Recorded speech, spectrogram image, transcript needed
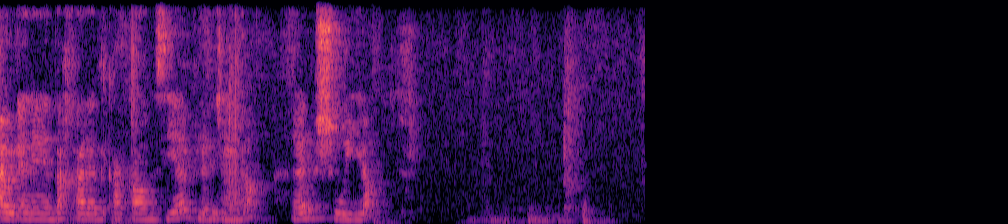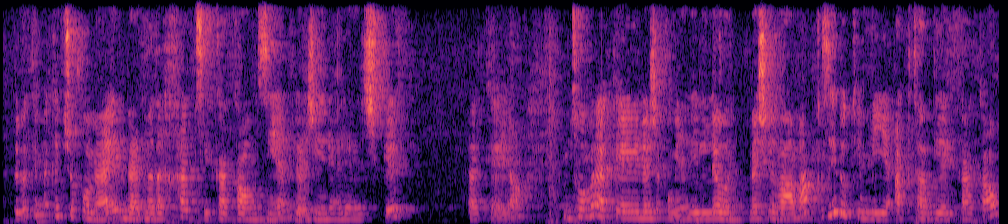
نحاول أنني ندخل هذا الكاكاو مزيان في العجينه غير بشوية. دابا كما كتشوفوا معايا من بعد ما دخلت الكاكاو مزيان في العجينه على هذا الشكل. هكايا. نتوما هكايا إلا جاكم يعني اللون ماشي غامق زيدوا كمية أكثر ديال الكاكاو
